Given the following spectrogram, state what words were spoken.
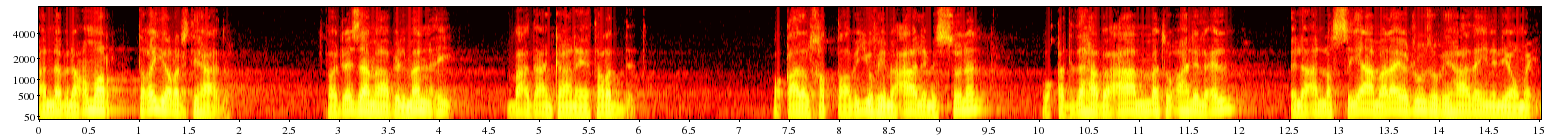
أن ابن عمر تغير اجتهاده فجزم بالمنع بعد أن كان يتردد. وقال الخطابي في معالم السنن وقد ذهب عامة أهل العلم إلى أن الصيام لا يجوز في هذين اليومين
